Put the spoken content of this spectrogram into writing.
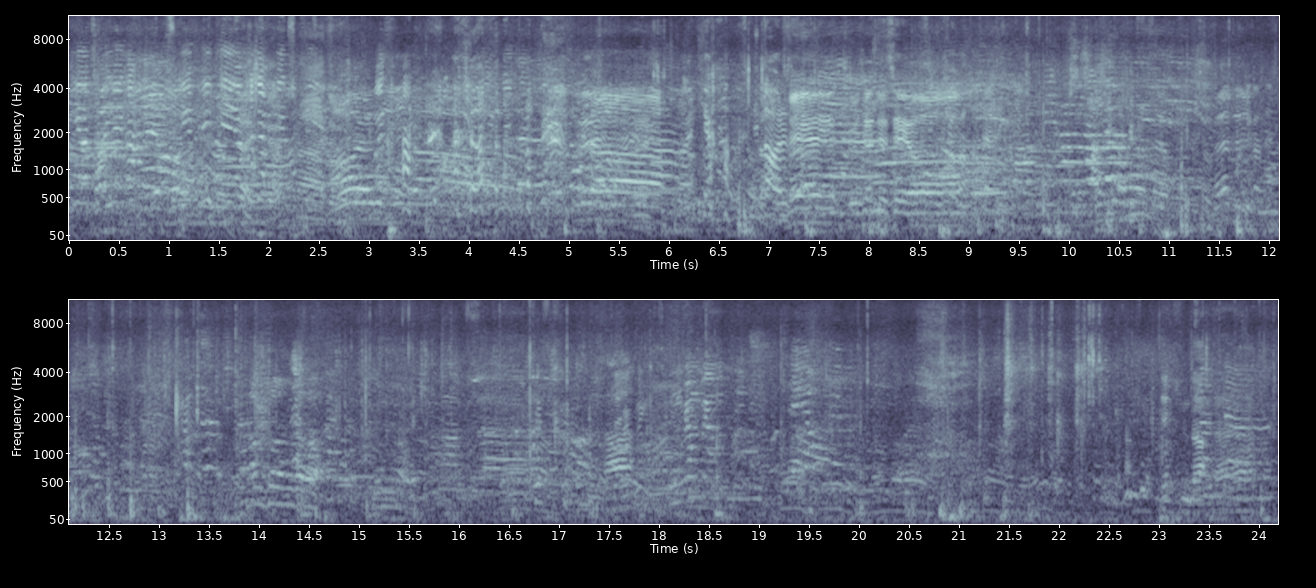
여기요 저희가 여기 팬이에요 네, 좋은 시간 되세요. 네, 감사합니다.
